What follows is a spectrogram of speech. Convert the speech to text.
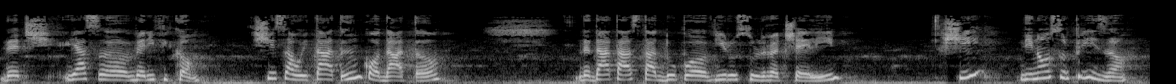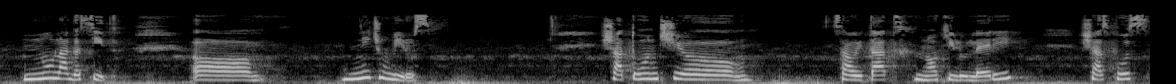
deci, ia să verificăm. Și s-a uitat încă o dată, de data asta după virusul răcelii, și Din nou surpriză. Nu l-a găsit. Uh, niciun virus. Și atunci uh, s-a uitat în ochii lui Larry și a spus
